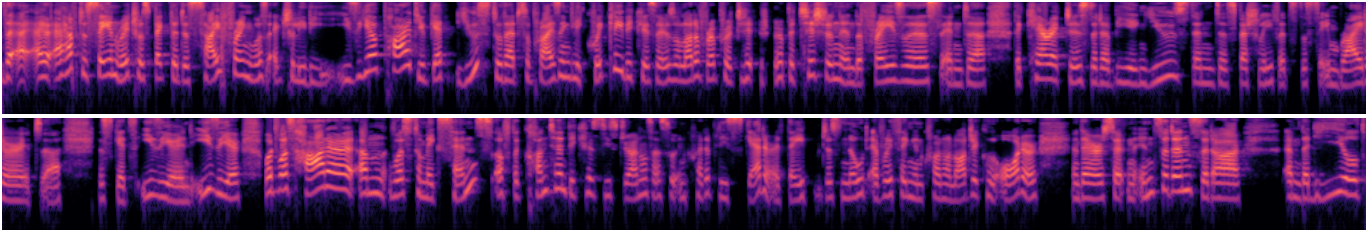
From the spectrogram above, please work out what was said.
the, I, I, have to say, in retrospect, the deciphering was actually the easier part. You get used to that surprisingly quickly because there's a lot of repeti- repetition in the phrases and uh, the characters that are being used. And especially if it's the same writer, it uh, just gets easier and easier. What was harder um, was to make sense of the content because these journals are so incredibly scattered. They just note everything in chronological order. And there are certain incidents that are um, that yield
